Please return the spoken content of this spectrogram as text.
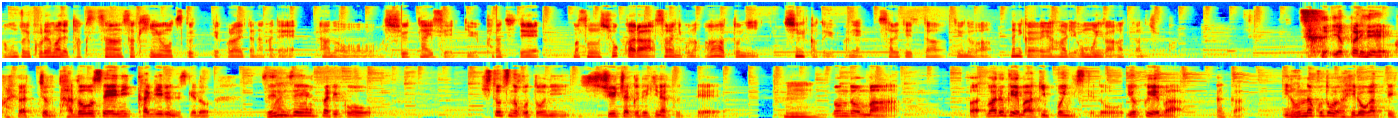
本当にこれまでたくさん作品を作ってこられた中で、あの、集大成っていう形で、まあ、その書からさらにこのアートに進化というかね、されていったっていうのは、何かやはり思いがあったんでしょうか？やっぱりねこれはちょっと多動性に限るんですけど全然やっぱりこう、一つのことに執着できなくってうん。どんどんまあわ悪く言えば秋っぽいんですけどよく言えばなんかいろんなことが広がって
